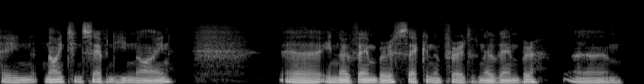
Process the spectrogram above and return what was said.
in 1979 uh, in November, 2nd and 3rd of November. Um,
